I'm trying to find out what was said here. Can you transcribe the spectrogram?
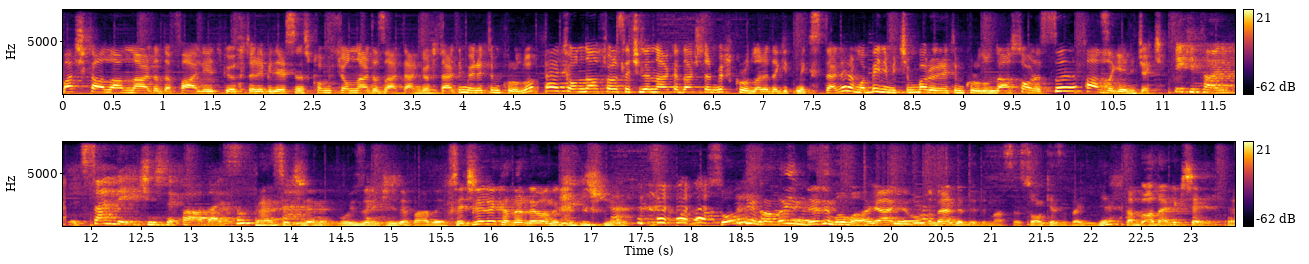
başka alanlarda da faaliyet gösterebilirsiniz. Komisyonlarda zaten gösterdim. Yönetim kurulu. Belki ondan sonra seçilen arkadaşlarım üst kurullara da gitmek isterler ama benim için Baro Yönetim Kurulu'ndan sonrası fazla gelecek. Peki Talip, sen de ikinci defa adaysın. Ben seçilemedim. O yüzden ikinci defa adayım. Seçilene kadar devam etmeyi düşünüyorum. son kez adayım dedim ama yani orada ben de dedim aslında son kez adayım diye. Tabii adaylık şey, e,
